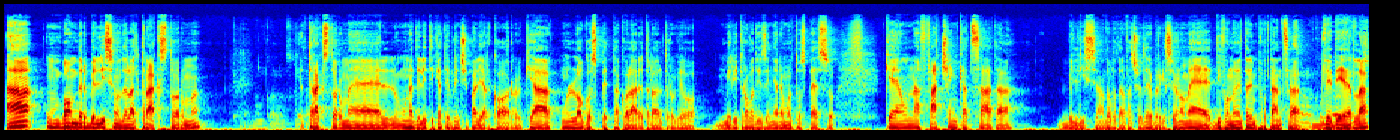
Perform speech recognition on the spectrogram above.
a un bomber bellissimo della Trackstorm, Trackstorm è una delle etichette principali hardcore, che ha un logo spettacolare, tra l'altro, che ho, mi ritrovo a disegnare molto spesso, che è una faccia incazzata bellissima. Dopo te la faccio vedere perché secondo me è di fondamentale importanza vederla.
